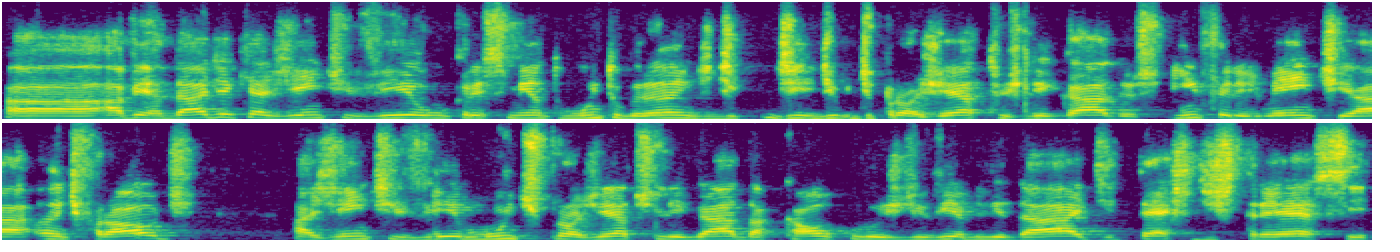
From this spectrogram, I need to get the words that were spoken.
a, a, verdade é que a gente vê um crescimento muito grande de, de, de projetos ligados, infelizmente, à antifraude. A gente vê muitos projetos ligados a cálculos de viabilidade, teste de estresse,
